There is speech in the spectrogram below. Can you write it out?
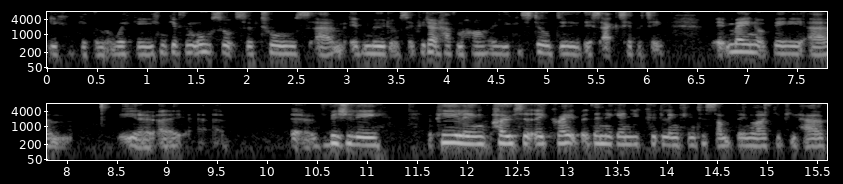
you can give them a wiki, you can give them all sorts of tools um, in Moodle. So if you don't have Mahara, you can still do this activity. It may not be, um, you know, a, a, a visually appealing post that they create, but then again, you could link into something like if you have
